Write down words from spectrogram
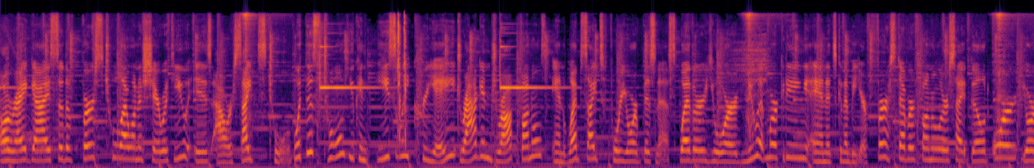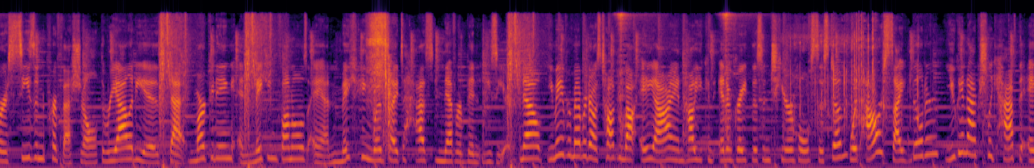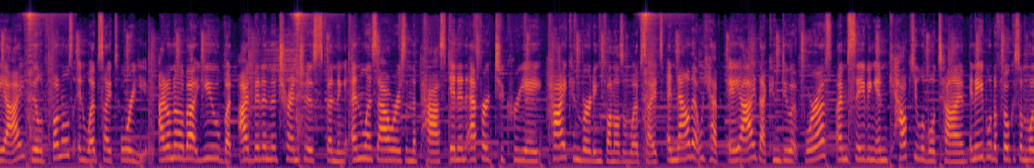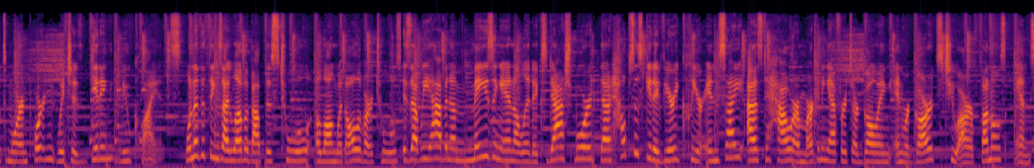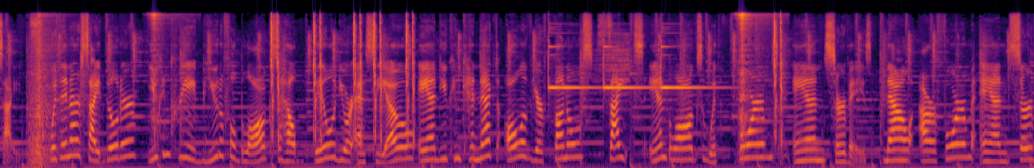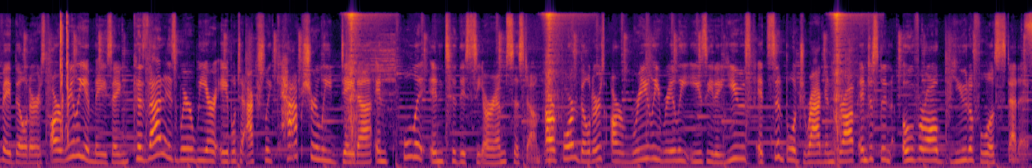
All right, guys, so the first tool I want to share with you is our Sites tool. With this tool, you can easily create drag and drop funnels and websites for your business. Whether you're new at marketing and it's going to be your first ever funnel or site build, or you're a seasoned professional, the reality is that marketing and making funnels and making websites has never been easier. Now, you may remember I was talking about AI and how you can integrate this into your whole system. With our site builder, you can actually have the AI build funnels and websites for you. I don't know about you, but I've been in the trenches spending endless hours in the past in an effort to create high converting funnels and websites. And now that we have AI that can do it for us, I'm saving incalculable time and able to focus on what's more important, which is getting new clients. One of the things I love about this tool, along with all of our tools, is that we have an amazing analytics dashboard that helps us get a very clear insight as to how our marketing efforts are going in regards to our funnels and site. Within our site builder, you can create beautiful blogs to help build your SEO, and you can connect all of your funnels, sites, and blogs with forms and surveys. Now, our form and survey builders are really amazing because that is where we are able to actually capture lead data and pull it into the CRM system. Our form builders are really, really easy to use. It's simple drag and drop and just an overall beautiful aesthetic.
